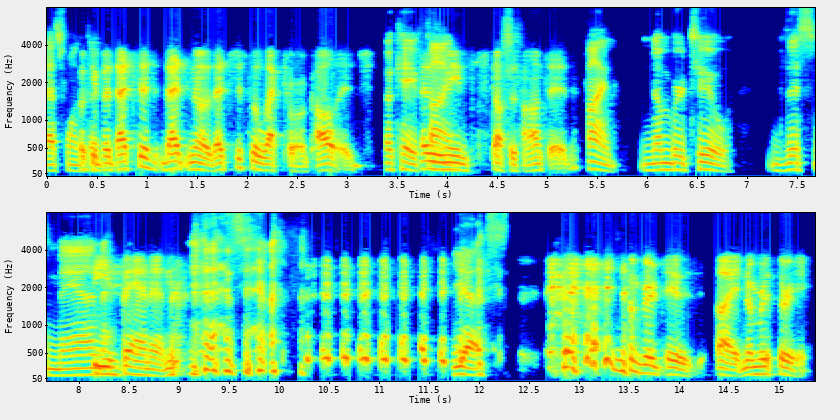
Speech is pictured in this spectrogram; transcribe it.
That's one Okay, thing. but that's just that no, that's just electoral college. okay, That doesn't fine. mean stuff is haunted. Fine. Number two, this man. Steve Bannon. yes. number two. All right, number three.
